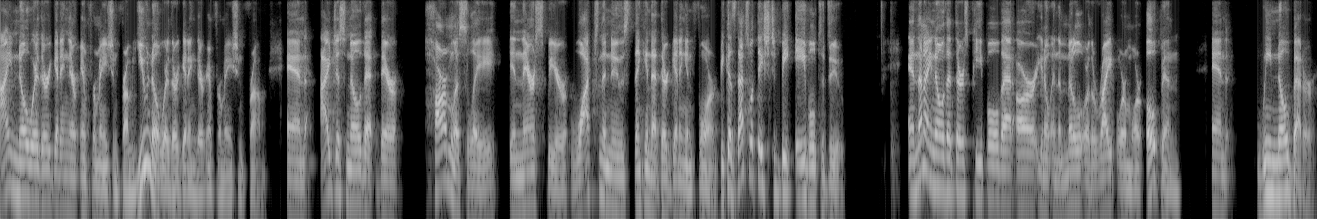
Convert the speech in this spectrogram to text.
I know where they're getting their information from. You know where they're getting their information from. And I just know that they're harmlessly in their sphere watching the news thinking that they're getting informed because that's what they should be able to do. And then I know that there's people that are, you know, in the middle or the right or more open and we know better.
